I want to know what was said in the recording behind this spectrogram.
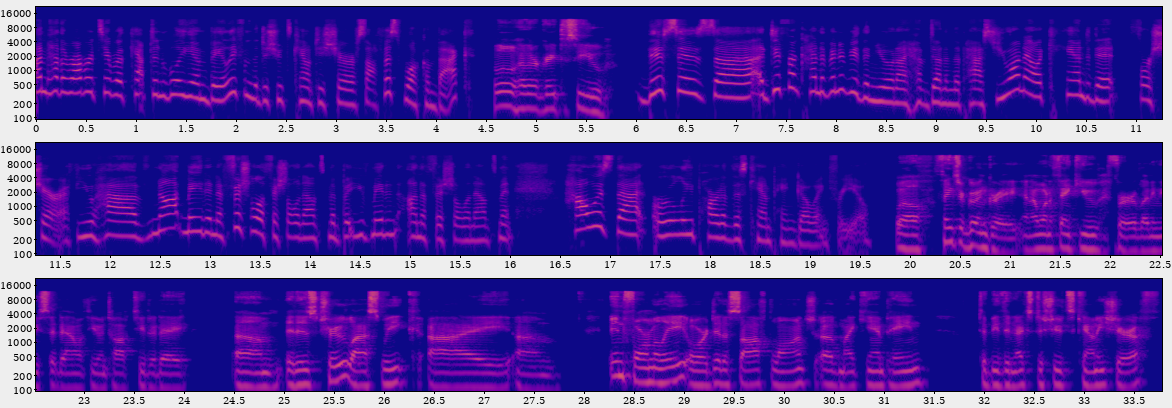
I'm Heather Roberts here with Captain William Bailey from the Deschutes County Sheriff's Office. Welcome back. Hello, Heather. Great to see you. This is uh, a different kind of interview than you and I have done in the past. You are now a candidate for sheriff. You have not made an official official announcement, but you've made an unofficial announcement. How is that early part of this campaign going for you? Well, things are going great, and I want to thank you for letting me sit down with you and talk to you today. Um, it is true. Last week, I um, informally or did a soft launch of my campaign to be the next Deschutes County Sheriff.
